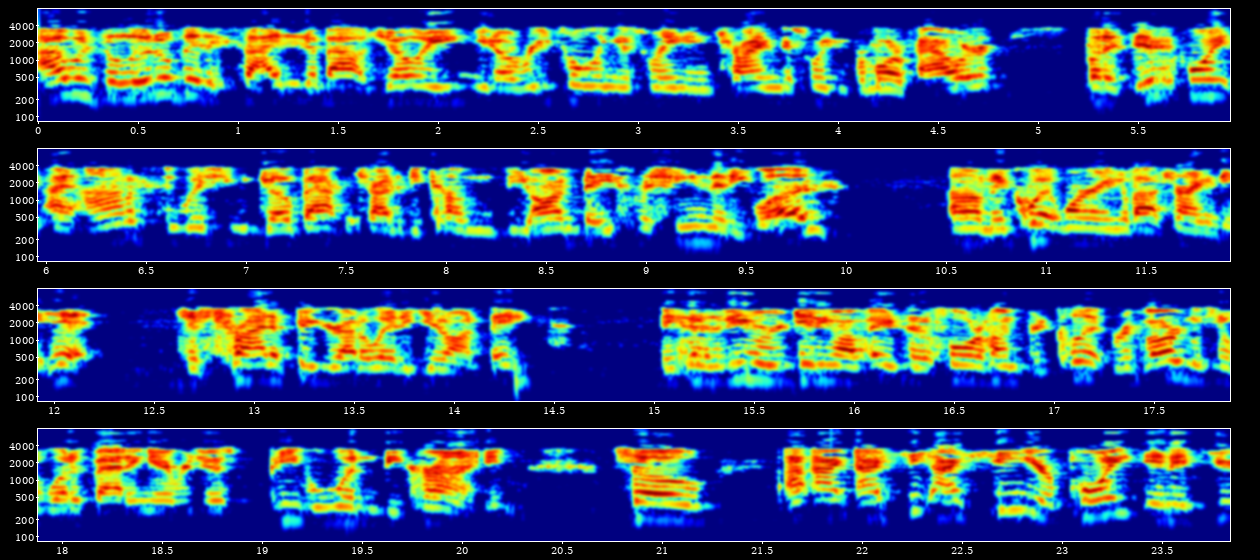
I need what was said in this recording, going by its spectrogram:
I was a little bit excited about Joey, you know, retooling his swing and trying to swing for more power. But at this point, I honestly wish he would go back and try to become the on base machine that he was, um, and quit worrying about trying to hit. Just try to figure out a way to get on base. Because if he were getting on base at a 400 clip, regardless of what his batting average is, people wouldn't be crying. So I, I, see I see your point, and if you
